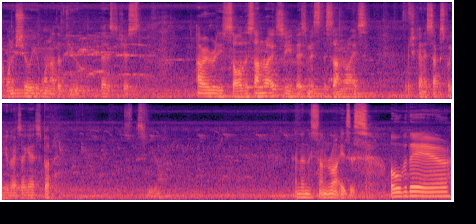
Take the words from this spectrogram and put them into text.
I want to show you one other view that is just... I already saw the sunrise, so you guys missed the sunrise. Which kind of sucks for you guys, I guess, but... This view. And then the sun rises over there.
